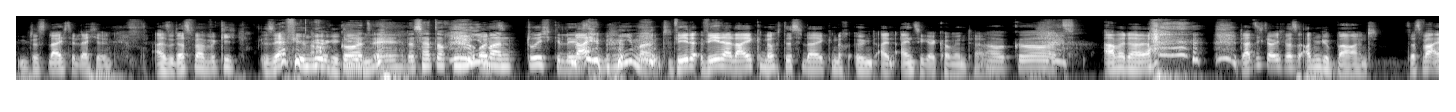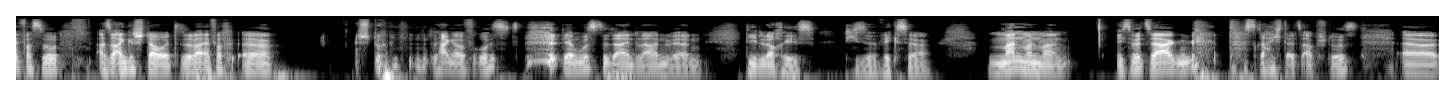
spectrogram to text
Das leichte Lächeln. Also das war wirklich sehr viel Mühe oh gegeben. Gott, ey, das hat doch niemand durchgelesen. Nein. Niemand. Weder, weder Like noch Dislike noch irgendein einziger Kommentar. Oh Gott. Aber da, da hat sich, glaube ich, was angebahnt. Das war einfach so, also angestaut. Das war einfach äh, stundenlanger Frust. Der musste da entladen werden. Die Lochis, diese Wichser. Mann, Mann, Mann. Ich würde sagen, das reicht als Abschluss. Äh,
